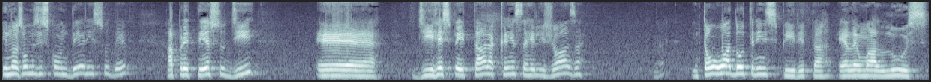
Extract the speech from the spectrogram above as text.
E nós vamos esconder isso dele, a pretexto de é, de respeitar a crença religiosa. Então, ou a doutrina espírita, ela é uma luz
